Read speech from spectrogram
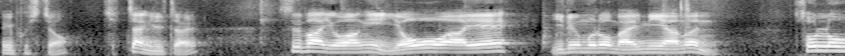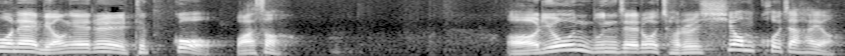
여기 보시죠. 10장 1절. 스바 여왕이 여호와의 이름으로 말미암은 솔로몬의 명예를 듣고 와서 어려운 문제로 저를 시험코자 하여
